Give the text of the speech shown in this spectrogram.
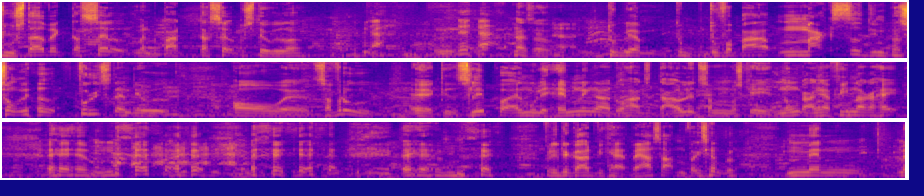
du er stadigvæk dig selv, men du er bare dig selv på stevider. Ja. Altså, du, bliver, du, du får bare makset din personlighed fuldstændig ud. Og øh, så får du øh, givet slip på alle mulige hæmninger, du har til dagligt, som måske nogle gange er fint nok at have. Øhm, øhm, fordi det gør, at vi kan være sammen, for eksempel. Men, men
